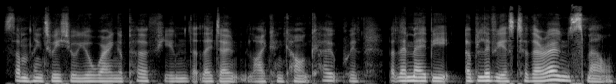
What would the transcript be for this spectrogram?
something to eat or you're wearing a perfume that they don't like and can't cope with, but they may be oblivious to their own smell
